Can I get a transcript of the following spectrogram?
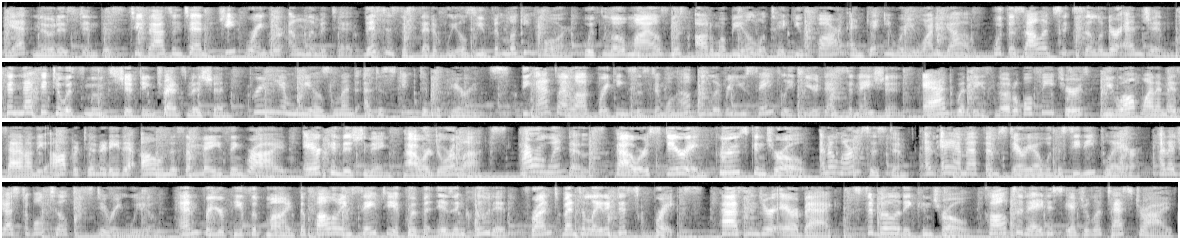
Get noticed in this 2010 Jeep Wrangler Unlimited. This is the set of wheels you've been looking for. With low miles, this automobile will take you far and get you where you want to go. With a solid six-cylinder engine connected to a smooth shifting transmission, premium wheels lend a distinctive appearance. The anti-lock braking system will help deliver you safely to your destination. And with these notable features, you won't want to miss out on the opportunity to own this amazing ride. Air conditioning, power door locks, power windows, power steering, cruise control, an alarm system, an AM FM stereo with a CD player, an adjustable tilt steering wheel. And for your peace of mind, the following safety equipment is included. Front ventilated disc brakes, passenger airbag, stability control. Call today to schedule a test drive.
